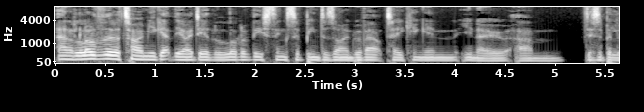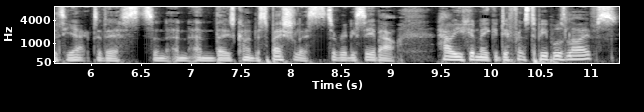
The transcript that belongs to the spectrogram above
And a lot of the time, you get the idea that a lot of these things have been designed without taking in, you know, um, disability activists and, and, and those kind of specialists to really see about how you can make a difference to people's lives.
